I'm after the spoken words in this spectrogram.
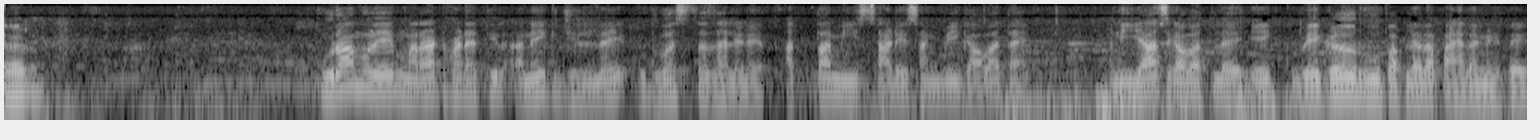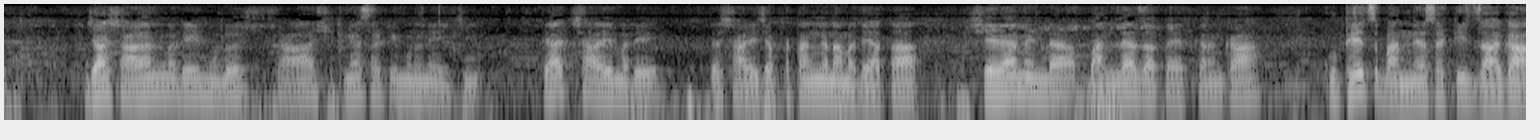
तर पुरामुळे मराठवाड्यातील अनेक जिल्हे उद्ध्वस्त झालेले आहेत. आत्ता मी साडेसांगवी गावात आहे आणि याच गावातलं एक वेगळं रूप आपल्याला पाहायला मिळतं आहे ज्या शाळांमध्ये मुलं शाळा शिकण्यासाठी म्हणून यायची त्याच शाळेमध्ये त्या शाळेच्या पटांगणामध्ये आता शेळ्या मेंढ्या बांधल्या जात आहेत. कारण का कुठेच बांधण्यासाठी जागा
